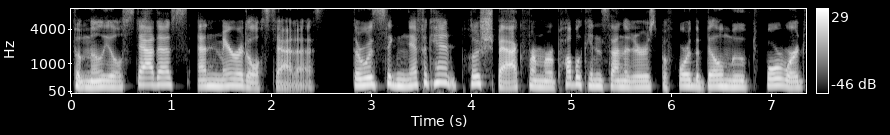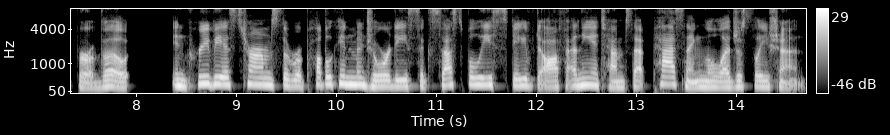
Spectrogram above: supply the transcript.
familial status, and marital status. There was significant pushback from Republican senators before the bill moved forward for a vote. In previous terms, the Republican majority successfully staved off any attempts at passing the legislation.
